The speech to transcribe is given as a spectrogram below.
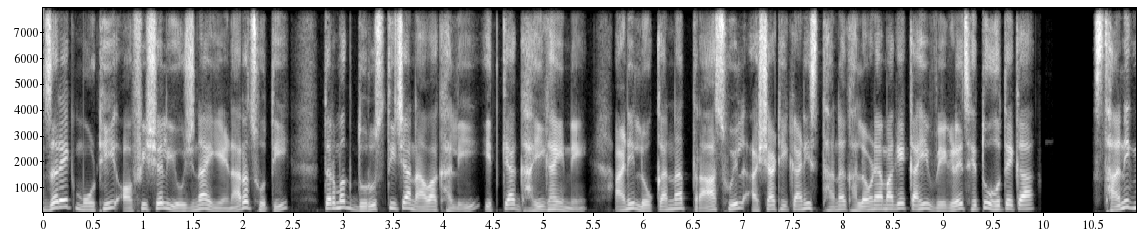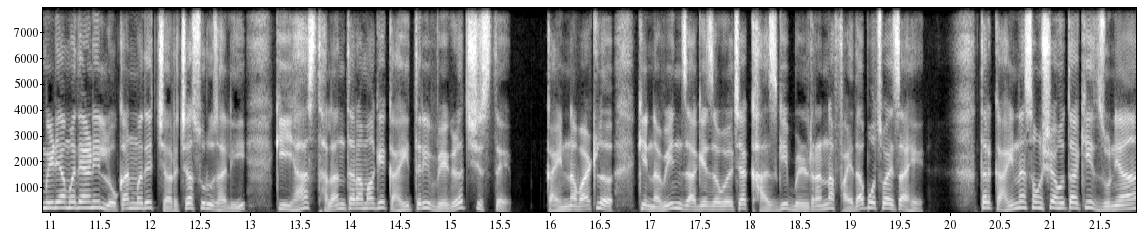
जर एक मोठी ऑफिशियल योजना येणारच होती तर मग दुरुस्तीच्या नावाखाली इतक्या घाईघाईने आणि लोकांना त्रास होईल अशा ठिकाणी स्थानक हलवण्यामागे काही वेगळेच हेतू होते का? स्थानिक मीडियामध्ये आणि लोकांमध्ये चर्चा सुरू झाली की ह्या स्थलांतरामागे काहीतरी वेगळंच शिजते काहींना वाटलं की नवीन जागेजवळच्या खासगी बिल्डरांना फायदा पोचवायचा आहे. तर काहींना संशय होता की जुन्या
